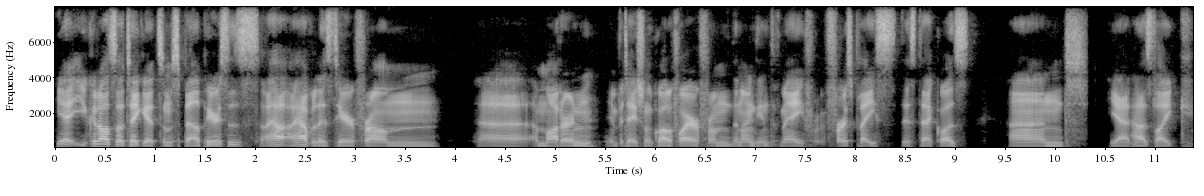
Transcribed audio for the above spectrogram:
Yeah, you could also take out some spell pierces. I, ha- I have a list here from uh, a modern invitational qualifier from the 19th of May first place. This deck was, and yeah, it has like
